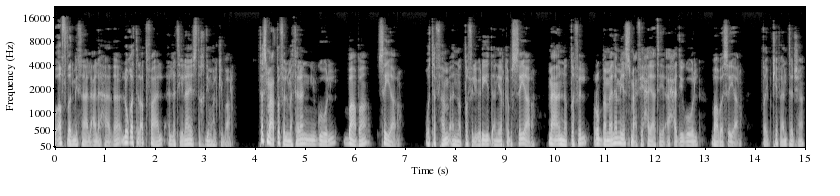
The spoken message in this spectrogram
وأفضل مثال على هذا لغة الأطفال التي لا يستخدمها الكبار. تسمع طفل مثلا يقول بابا سيارة وتفهم أن الطفل يريد أن يركب السيارة مع أن الطفل ربما لم يسمع في حياته أحد يقول بابا سيارة. طيب كيف أنتجها؟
